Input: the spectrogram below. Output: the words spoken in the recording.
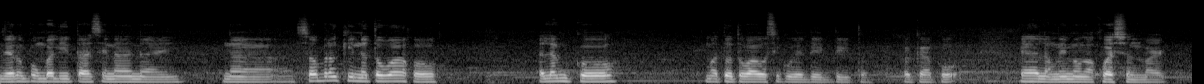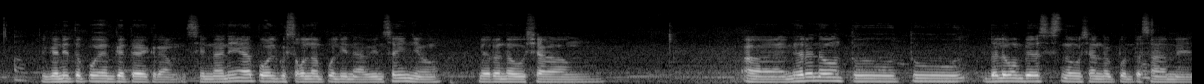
meron pong balita si nanay na sobrang kinatuwa ko. Alam ko, matutuwa ko si Kuya Dave dito. Pagka po, kaya lang may mga question mark. Ganito po yan katekram. Si Nanay Apple, gusto ko lang po linawin sa inyo. Meron na po siyang Ah, meron na akong two, two, dalawang beses na siya nagpunta sa amin.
